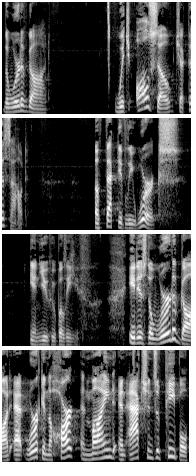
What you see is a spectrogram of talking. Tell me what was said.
the Word of God, which also, check this out, effectively works in you who believe. It is the Word of God at work in the heart and mind and actions of people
